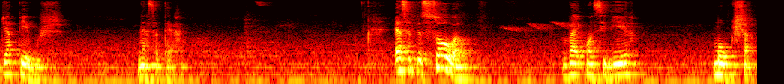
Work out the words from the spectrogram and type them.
de apegos nessa terra. Essa pessoa vai conseguir moksha.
